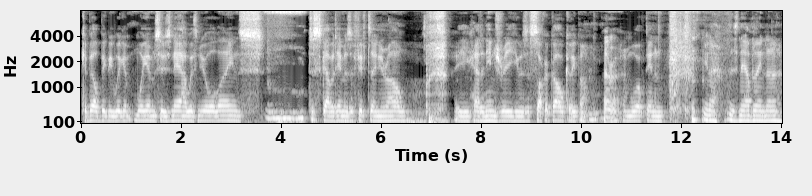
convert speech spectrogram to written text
Kavell Bigby Williams, who's now with New Orleans, discovered him as a 15 year old. He had an injury. He was a soccer goalkeeper All right. and walked in and you know has now been uh,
